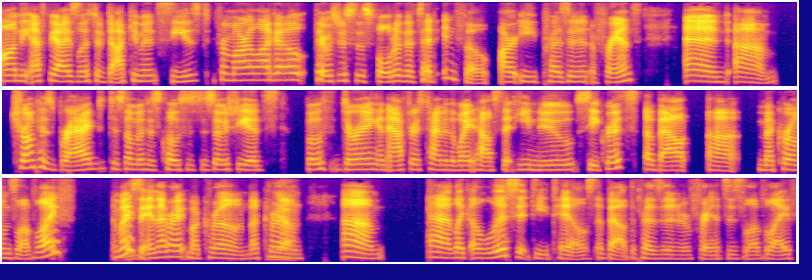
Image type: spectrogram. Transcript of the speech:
on the FBI's list of documents seized from Mar-a-Lago, there was just this folder that said info, RE President of France. And um Trump has bragged to some of his closest associates, both during and after his time in the White House, that he knew secrets about uh Macron's love life. Am I Mhm. saying that right? Macron, Macron. Um uh, like illicit details about the president of France's love life.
